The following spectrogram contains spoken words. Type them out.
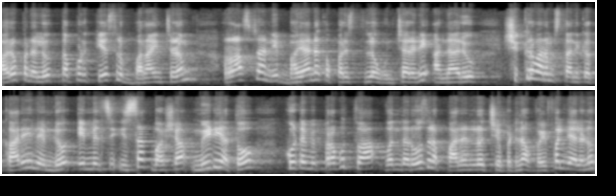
ఆరోపణలు తప్పుడు కేసులు బనాయించడం రాష్ట్రాన్ని భయానక పరిస్థితిలో ఉంచారని అన్నారు. శుక్రవారం స్థానిక కార్యాలయంలో ఎమ్మెల్సీ ఇసాక్ బాషా మీడియాతో కూటమి ప్రభుత్వ వంద రోజుల పాలనలో చేపట్టిన వైఫల్యాలను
